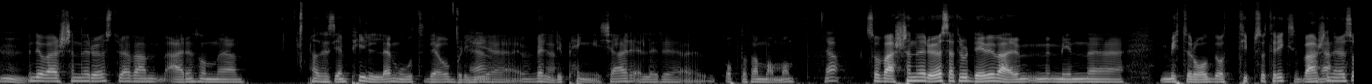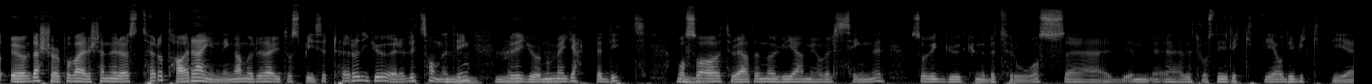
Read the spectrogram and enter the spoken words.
Mm. Men det å være sjenerøs tror jeg er- er en sånn eh, hva skal jeg si, en pille mot det å bli Ja. eh, veldig pengekjær eller eh, opptatt av mammon. Ja. Så vær sjenerøs. Jeg tror det vil være min, mitt råd og tips og triks. Vær Ja. sjenerøs og øv deg sjøl på å være sjenerøs. Tør å ta regninga når dere er ute og spiser. Tør å gjøre litt sånne ting. Mm, Fordi det gjør noe med hjertet ditt. Og så tror jeg at når vi er med og velsigner, så vil Gud kunne betro oss, betro oss de riktige og de viktige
